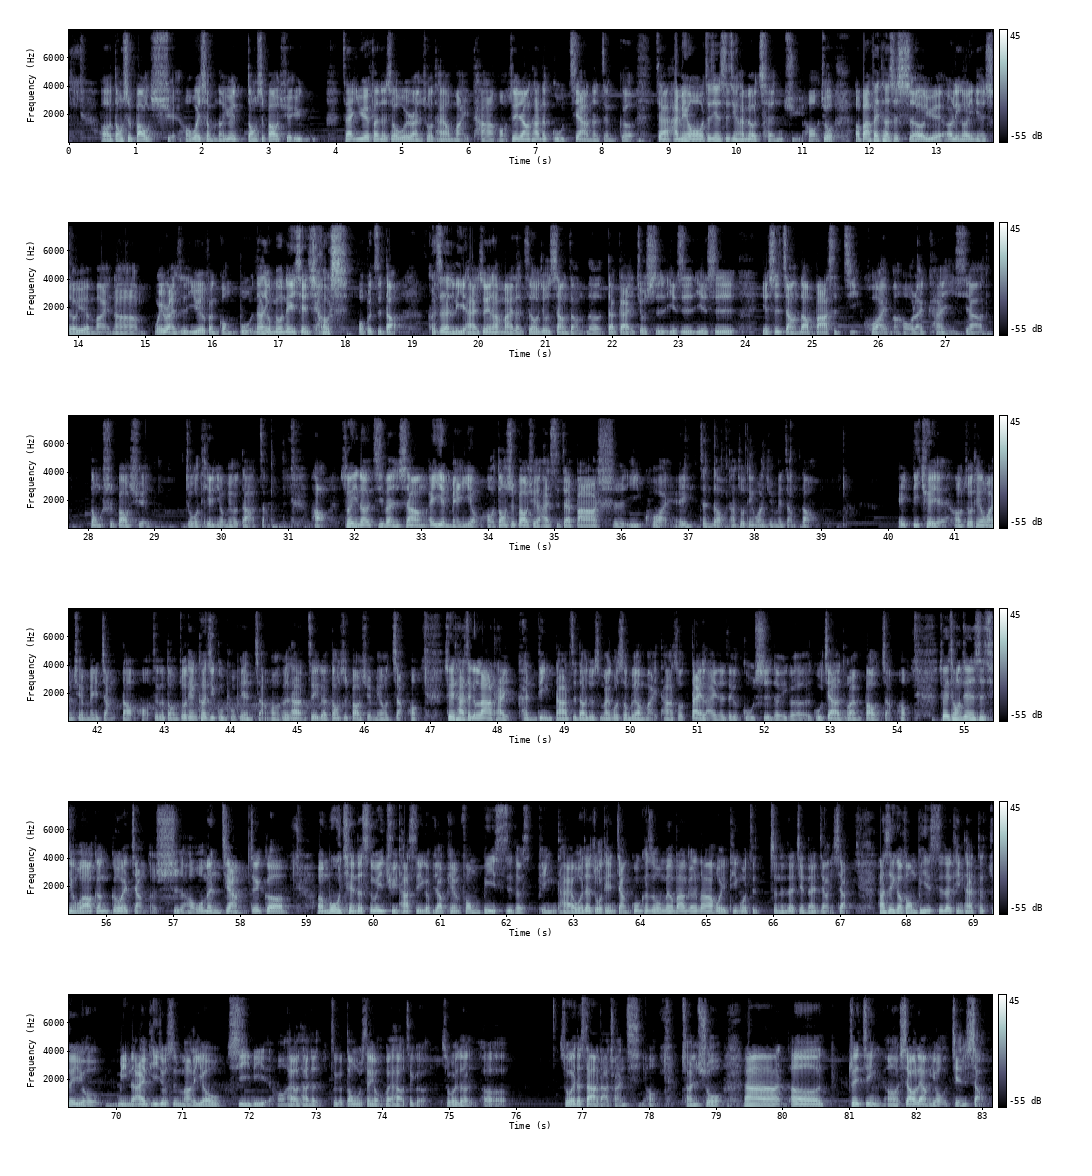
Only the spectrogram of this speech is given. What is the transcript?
呃动视暴雪哈，为什么呢？因为动视暴雪预。在一月份的时候，微软说他要买它，所以让它的股价呢，整个在还没有这件事情还没有成局，就呃，巴菲特是十二月二零二一年十二月买，那微软是一月份公布，那有没有内线消息 我不知道，可是很厉害，所以他买了之后就上涨的大概就是也是也是也是涨到八十几块嘛，好，我来看一下动视暴雪昨天有没有大涨，好。所以呢，基本上哎也没有哦，动视暴雪还是在八十一块，哎，真的哦，它昨天完全没涨到，哎，的确也好，昨天完全没涨到哈，这个动，昨天科技股普遍涨哈，可是它这个动视暴雪没有涨哈，所以它这个拉抬肯定大家知道，就是 Microsoft 要买它所带来的这个股市的一个股价的突然暴涨哈，所以从这件事情我要跟各位讲的是哈，我们讲这个。呃，目前的 Switch 它是一个比较偏封闭式的平台，我在昨天讲过，可是我没有办法跟大家回听，我只只能再简单讲一下，它是一个封闭式的平台，它最有名的 IP 就是马里欧系列哦，还有它的这个动物森友会，还有这个所谓的呃所谓的萨尔达传奇哈传说，那呃最近哦销量有减少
